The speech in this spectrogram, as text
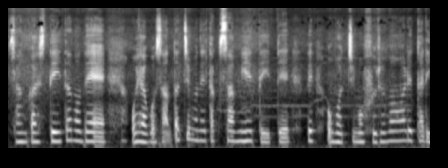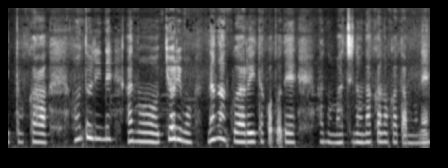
参加していたので親御さんたちもねたくさん見えていてでお餅も振る舞われたりとか本当にねあの距離も長く歩いたことであの街の中の方もね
